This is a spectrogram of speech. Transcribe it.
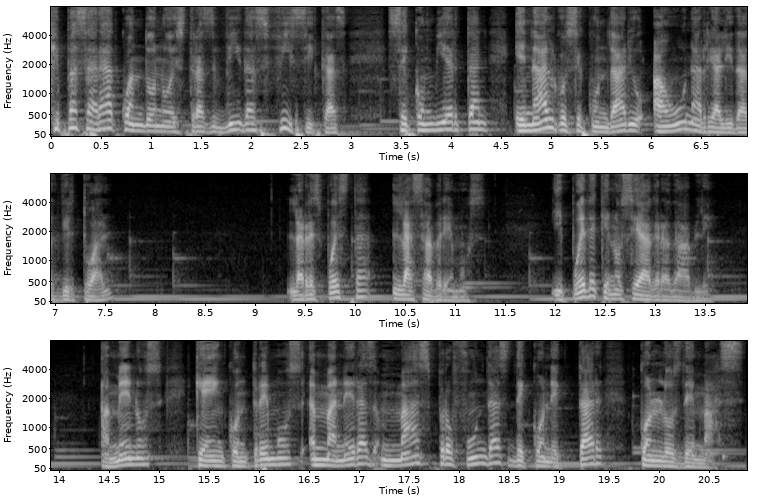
¿Qué pasará cuando nuestras vidas físicas se conviertan en algo secundario a una realidad virtual? La respuesta la sabremos y puede que no sea agradable, a menos que encontremos maneras más profundas de conectar con los demás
